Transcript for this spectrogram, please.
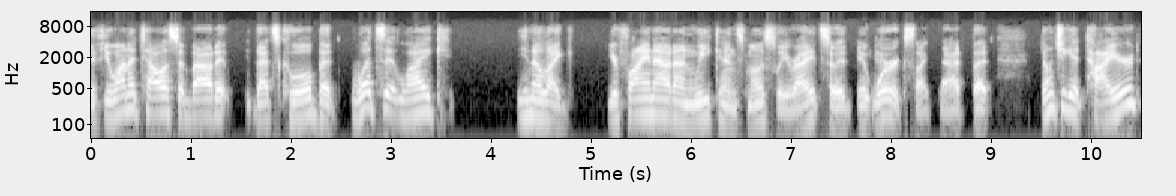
If you want to tell us about it, that's cool. But what's it like? You know, like you're flying out on weekends mostly, right? So it, it yeah. works like that. But don't you get tired?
